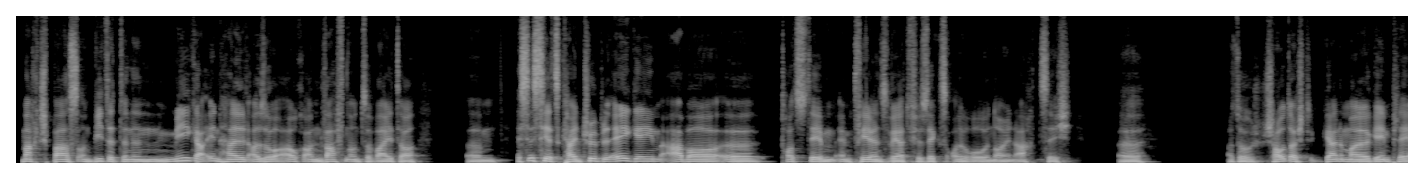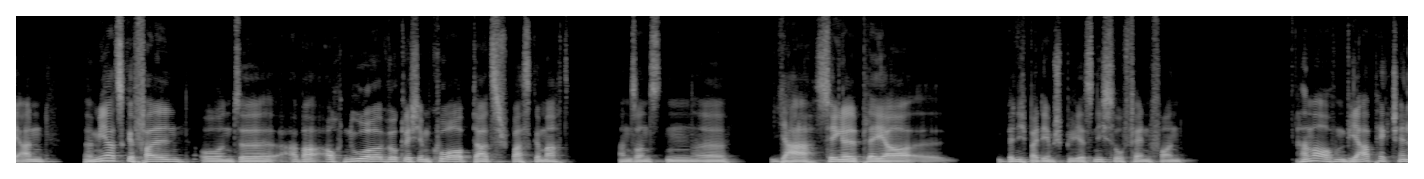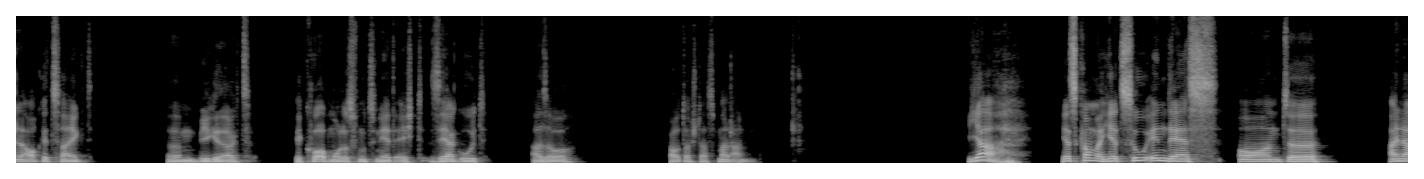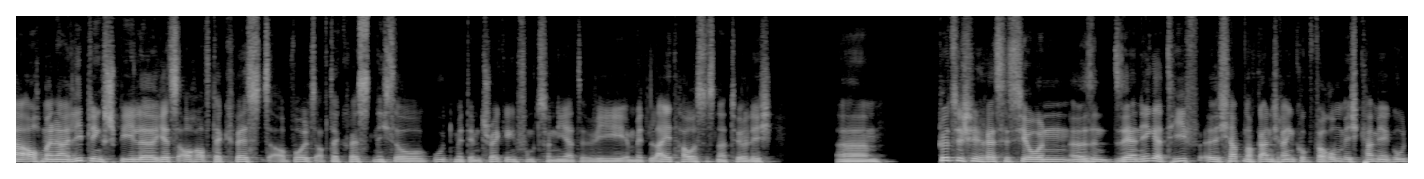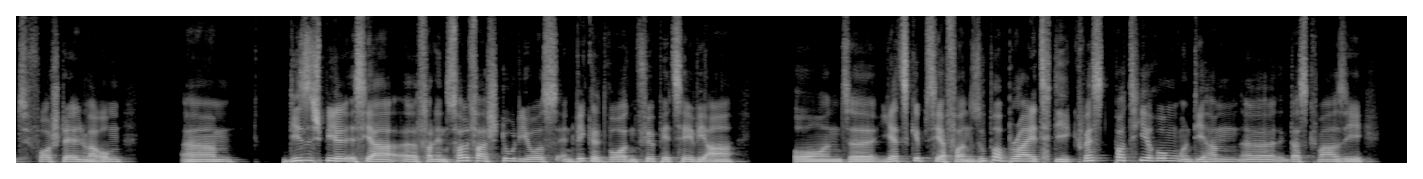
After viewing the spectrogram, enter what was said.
macht Spaß und bietet einen mega Inhalt, also auch an Waffen und so weiter. Ähm, es ist jetzt kein AAA-Game, aber äh, trotzdem empfehlenswert für 6,89 Euro. Äh, also schaut euch gerne mal Gameplay an. Äh, mir hat es gefallen und äh, aber auch nur wirklich im Koop, da hat es Spaß gemacht. Ansonsten, äh, ja, Singleplayer äh, bin ich bei dem Spiel jetzt nicht so Fan von. Haben wir auf dem VR-Pack-Channel auch gezeigt. Ähm, wie gesagt, der Koop-Modus funktioniert echt sehr gut. Also schaut euch das mal an. Ja, jetzt kommen wir hier zu Indes und äh, einer auch meiner Lieblingsspiele, jetzt auch auf der Quest, obwohl es auf der Quest nicht so gut mit dem Tracking funktioniert wie mit Lighthouse ist natürlich. Ähm, kürzliche Rezessionen äh, sind sehr negativ. Ich habe noch gar nicht reingeguckt, warum. Ich kann mir gut vorstellen, warum. Ähm, dieses Spiel ist ja äh, von den Solfa Studios entwickelt worden für PC VR. Und äh, jetzt gibt es ja von Superbright die Quest-Portierung und die haben äh, das quasi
